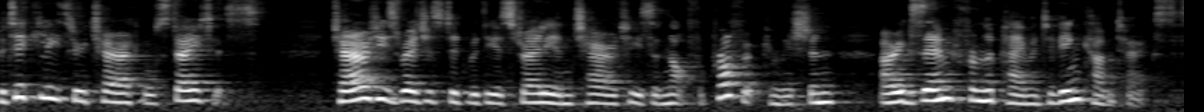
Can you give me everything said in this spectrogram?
particularly through charitable status. Charities registered with the Australian Charities and Not-for-Profit Commission are exempt from the payment of income tax,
